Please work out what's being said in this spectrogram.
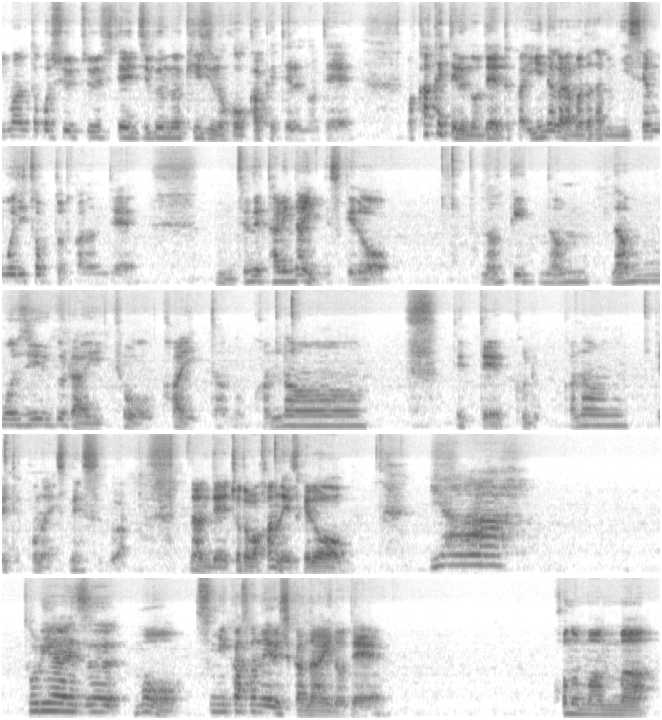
今のところ集中して自分の記事の方をかけてるので、まあ、かけてるのでとか言いながらまた多分2000文字ちょっととかなんで、全然足りないんですけど、何何何文字ぐらい今日書いたのかな？出てくるかな？出てこないですね、すぐは。なんで、ちょっとわかんないですけど、いやー、とりあえず、もう積み重ねるしかないので、このまんま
